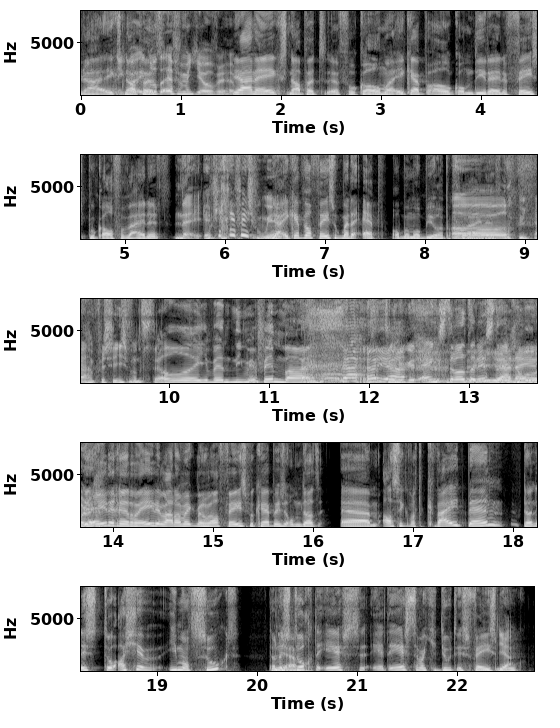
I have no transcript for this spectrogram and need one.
Ja, ik Ik, snap ik wil het. het even met je over hebben. Ja, nee, ik snap het eh, volkomen. Ik heb ook om die reden Facebook al verwijderd. Nee, heb je geen Facebook meer? Ja, ik heb wel Facebook, maar de app op mijn mobiel heb ik verwijderd. Oh, ja, precies. Want stel, eh, je bent niet meer vindbaar. Dat is natuurlijk het engste wat er is ja, nee, de enige reden waarom ik nog wel Facebook heb is omdat ehm, als ik wat kwijt ben, dan is het toch, als je iemand zoekt, dan is toch de eerste, het eerste wat je doet is Facebook. Ja,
